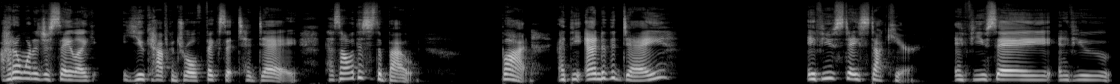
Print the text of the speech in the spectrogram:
I don't want to just say like, you have control, fix it today. That's not what this is about. But at the end of the day, if you stay stuck here, if you say, and if you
